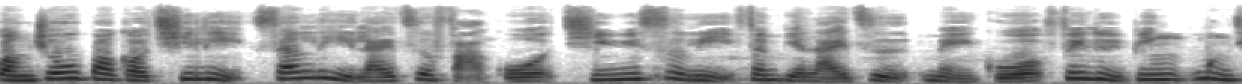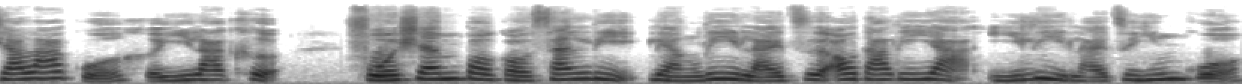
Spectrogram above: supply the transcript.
广州报告七例，三例来自法国，其余四例分别来自美国、菲律宾、孟加拉国和伊拉克。佛山报告三例，两例来自澳大利亚，一例来自英国。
